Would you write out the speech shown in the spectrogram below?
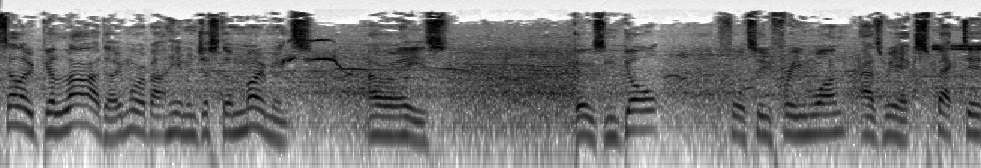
Marcelo Gallardo. More about him in just a moment. Aroes goes in goal. 4 2 3 1, as we expected.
